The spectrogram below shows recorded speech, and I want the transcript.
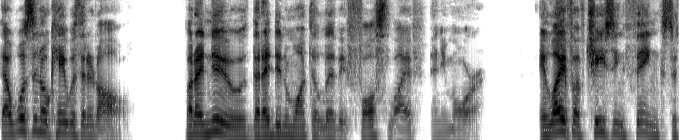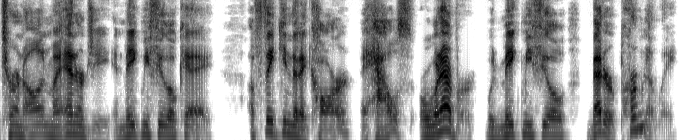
that wasn't okay with it at all. But I knew that I didn't want to live a false life anymore. A life of chasing things to turn on my energy and make me feel okay, of thinking that a car, a house, or whatever would make me feel better permanently.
